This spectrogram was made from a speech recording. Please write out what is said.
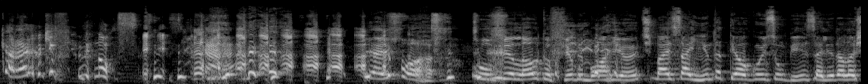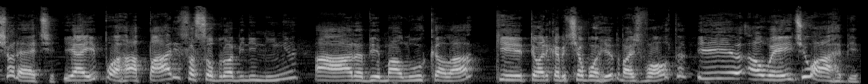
Caralho, que filme nonsense, cara. E aí, porra, o vilão do filme morre antes, mas ainda tem alguns zumbis ali na lanchonete. E aí, porra, a Pari só sobrou a menininha, a árabe maluca lá, que teoricamente tinha morrido, mas volta, e a Wade e o Arby.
